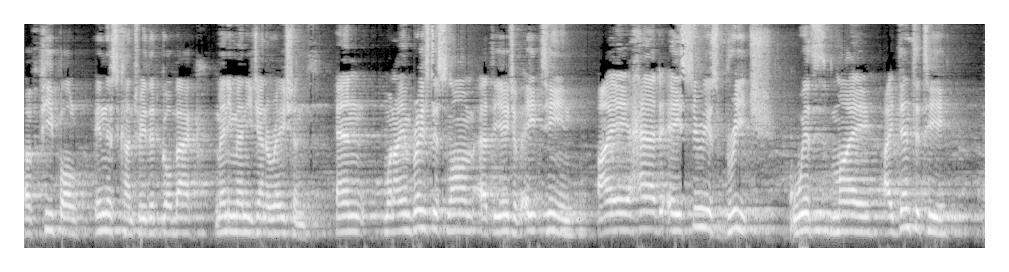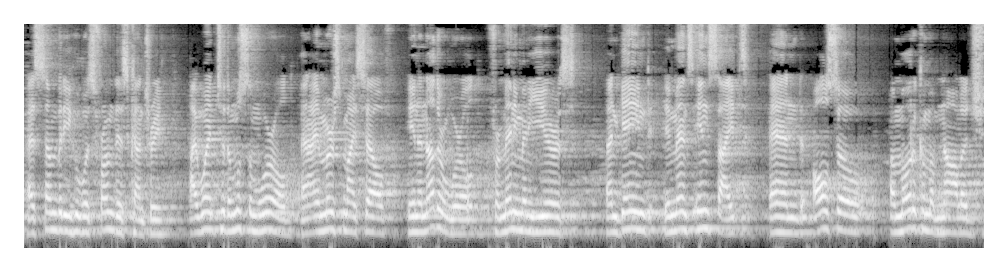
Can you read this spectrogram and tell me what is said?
of people in this country that go back many, many generations. And when I embraced Islam at the age of 18, I had a serious breach with my identity as somebody who was from this country. I went to the Muslim world and I immersed myself in another world for many, many years and gained immense insight and also a modicum of knowledge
